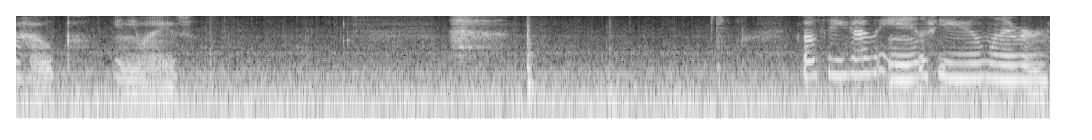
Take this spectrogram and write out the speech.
I hope anyways I'll see you guys in a few whenever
